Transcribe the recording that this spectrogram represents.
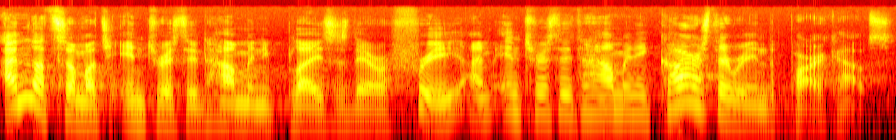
I'm not so much interested in how many places there are free, I'm interested in how many cars there are in the park house.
